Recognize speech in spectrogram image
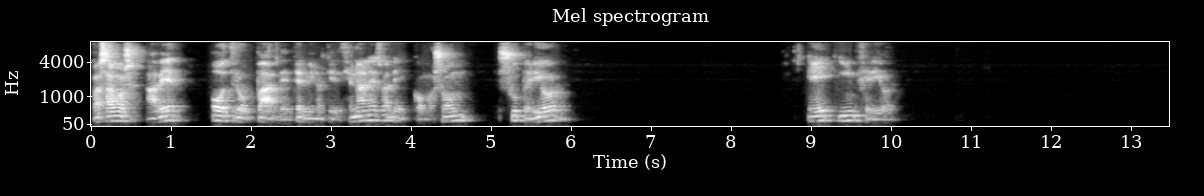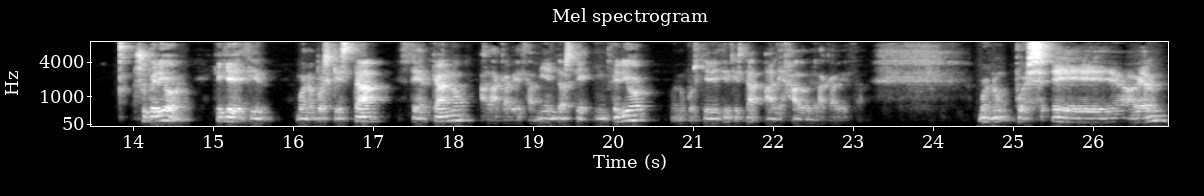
Pasamos a ver otro par de términos direccionales, ¿vale? Como son superior e inferior. Superior, ¿qué quiere decir? Bueno, pues que está cercano a la cabeza, mientras que inferior, bueno, pues quiere decir que está alejado de la cabeza. Bueno, pues, eh, a ver,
